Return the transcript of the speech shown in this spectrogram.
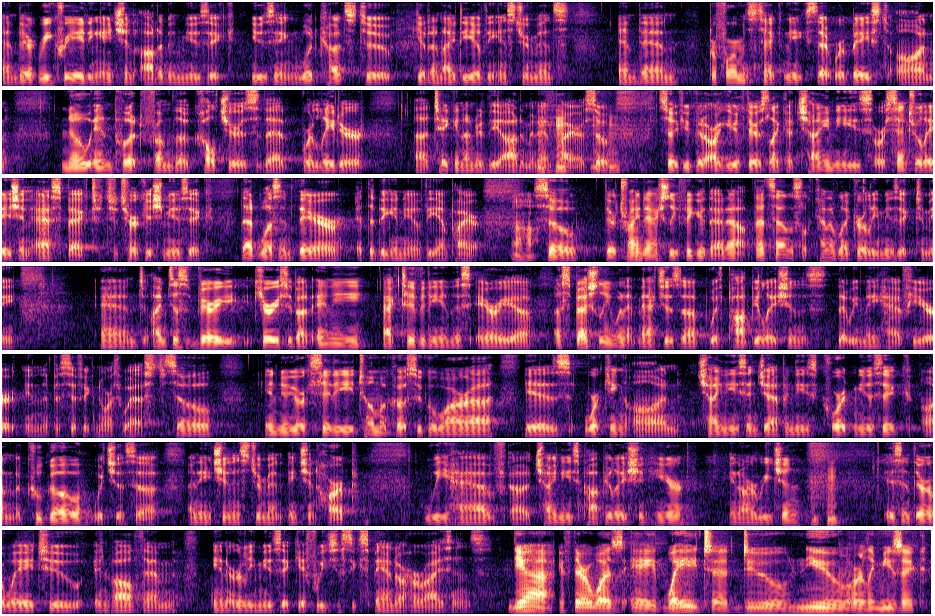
and they're recreating ancient Ottoman music using woodcuts to get an idea of the instruments, and then performance techniques that were based on no input from the cultures that were later uh, taken under the Ottoman mm-hmm. Empire. So, mm-hmm. so if you could argue if there's like a Chinese or Central Asian aspect to Turkish music, that wasn't there at the beginning of the empire. Uh-huh. So they're trying to actually figure that out. That sounds kind of like early music to me. And I'm just very curious about any activity in this area, especially when it matches up with populations that we may have here in the Pacific Northwest. So in New York City, Tomoko Sugawara is working on Chinese and Japanese court music on the kugo, which is a, an ancient instrument, ancient harp. We have a Chinese population here in our region. Mm-hmm. Isn't there a way to involve them in early music if we just expand our horizons? Yeah, if there was a way to do new early music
